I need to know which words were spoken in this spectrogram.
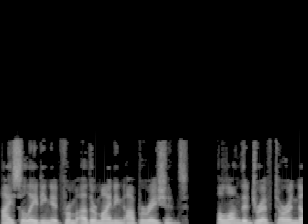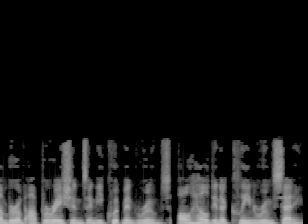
isolating it from other mining operations. Along the drift are a number of operations and equipment rooms, all held in a clean room setting.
